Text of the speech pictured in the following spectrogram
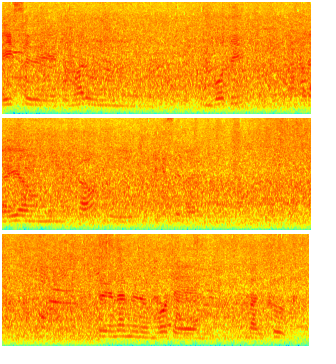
hice de tomar un, un bote para ir a un mercado y fíjese la... Estoy andando en un bote en Bangkok.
